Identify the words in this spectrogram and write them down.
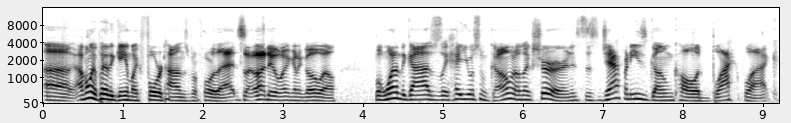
I've only played the game like four times before that, so I knew it wasn't gonna go well. But one of the guys was like, "Hey, you want some gum?" And I was like, "Sure." And it's this Japanese gum called Black Black,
